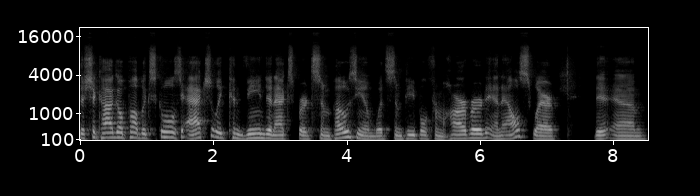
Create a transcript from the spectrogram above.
the Chicago Public Schools actually convened an expert symposium with some people from Harvard and elsewhere. The, um,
